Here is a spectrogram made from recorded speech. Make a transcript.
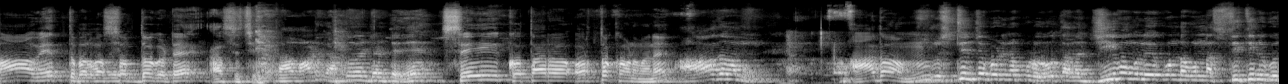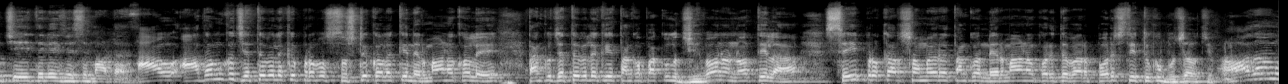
ମା ୱେତ୍ ବୋଲବା ଶବ୍ଦ ଗୋଟେ ଆସିଛି ఆ మాటకు అర్థం ఏంటంటే ସେଇ କଥାର ଅର୍ଥ କ'ଣ ମାନେ ఆదాము ଆଦମ సృష్టించబడినప్పుడు తన జీవము లేకుండా ఉన్న స్థితిని గురించి తెలియజేసే మాట అది. ଆଉ ଆଦମକୁ ଯେତେବେଳେ କି ପ୍ରଭୁ ସୃଷ୍ଟି କଲେ କି ନିର୍ମାଣ କଲେ ତାଙ୍କୁ ଯେତେବେଳେ କି ତାଙ୍କ ପାଖକୁ ଜୀବନ ନଥିଲା ସେଇ ପ୍ରକାର ସମୟରେ ତାଙ୍କ ନିର୍ମାଣ କରିଥିବାର ପରିସ୍ଥିତିକୁ ବୁଝାଉଛି ఆదాము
